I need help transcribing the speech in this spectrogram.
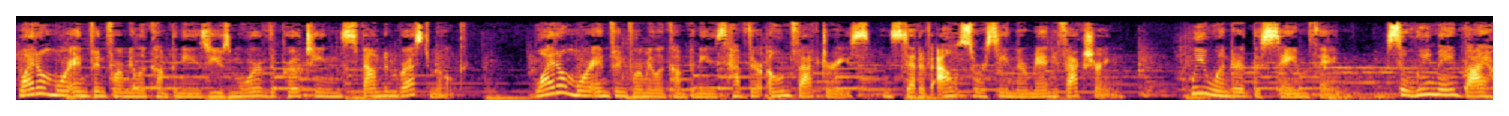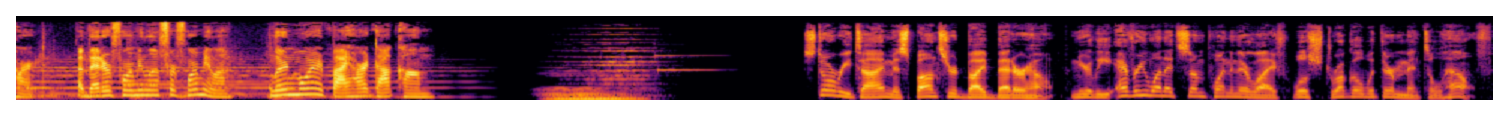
Why don't more infant formula companies use more of the proteins found in breast milk? Why don't more infant formula companies have their own factories instead of outsourcing their manufacturing? We wondered the same thing. So we made ByHeart, a better formula for formula. Learn more at byheart.com. Storytime is sponsored by BetterHelp. Nearly everyone at some point in their life will struggle with their mental health,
